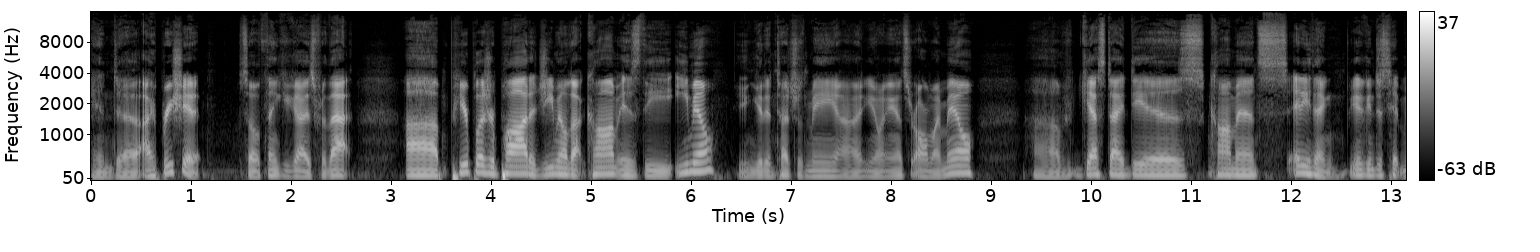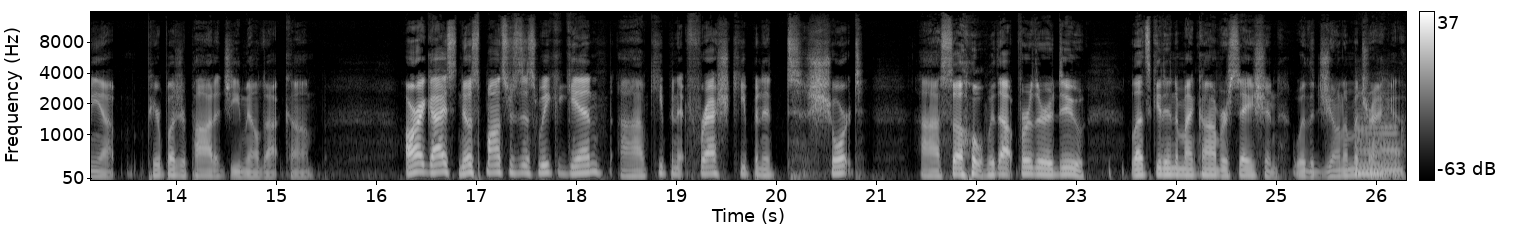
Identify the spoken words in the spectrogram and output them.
and uh, I appreciate it. So thank you guys for that. Uh, peerpleasurepod at gmail.com is the email. You can get in touch with me, uh, you know, answer all my mail, uh, guest ideas, comments, anything. You can just hit me up. Peerpleasurepod at gmail.com. All right, guys, no sponsors this week again. Uh, keeping it fresh, keeping it short. Uh, so without further ado, let's get into my conversation with Jonah Matranga.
